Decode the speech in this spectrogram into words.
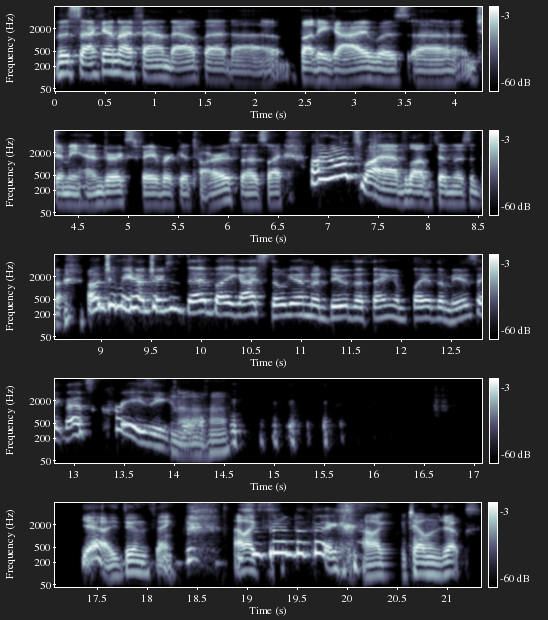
the second I found out that uh, Buddy Guy was uh, Jimi Hendrix's favorite guitarist, I was like, oh, that's why I've loved him this entire. Oh, Jimi Hendrix is dead. Buddy Guy still getting to do the thing and play the music. That's crazy cool. Uh-huh. Yeah, he's doing the thing. I like- just doing the thing. I like telling jokes.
